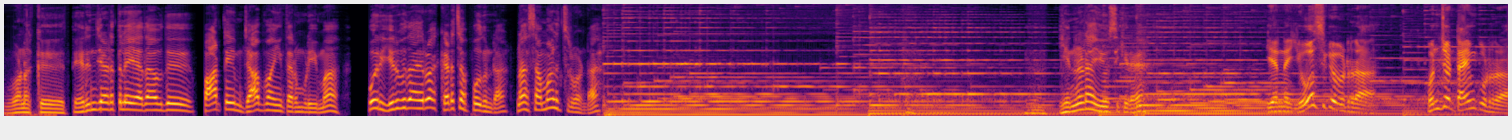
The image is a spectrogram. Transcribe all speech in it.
உனக்கு தெரிஞ்ச இடத்துல ஏதாவது பார்ட் டைம் ஜாப் வாங்கி தர முடியுமா? ஒரு இருபதாயிரம் ரூபாய் கிடைச்சா போதும்டா. நான் சமாளிச்சிருவேன்டா. என்னடா யோசிக்கிற? என்னை யோசிக்க விடுறா. கொஞ்சம் டைம் கொடுறா.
